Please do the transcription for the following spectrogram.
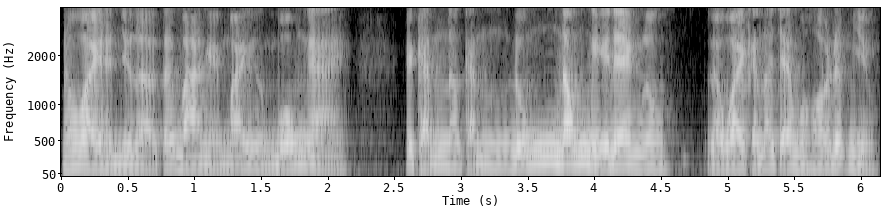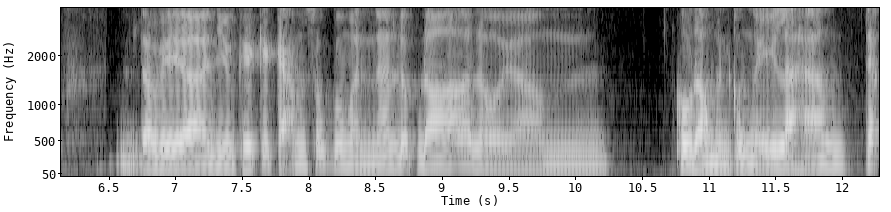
nó quay hình như là tới ba ngày mấy gần 4 ngày. Cái cảnh nó cảnh đúng nóng nghĩa đen luôn là quay cảnh nó chảy mồ hôi rất nhiều. Tại vì uh, nhiều cái cái cảm xúc của mình á lúc đó rồi um, cú đầu mình cũng nghĩ là hả chắc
